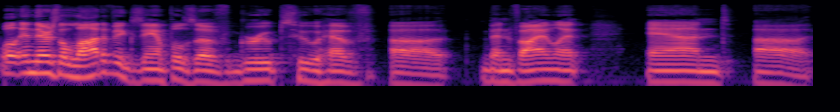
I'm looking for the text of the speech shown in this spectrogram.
Well, and there's a lot of examples of groups who have uh, been violent, and uh,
